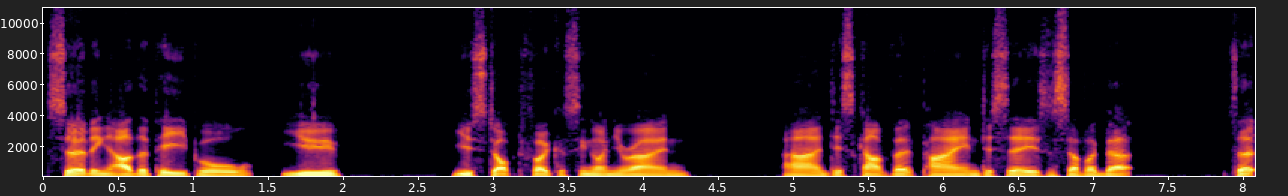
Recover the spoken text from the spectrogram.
serving other people, you, you stopped focusing on your own uh, discomfort, pain, disease, and stuff like that. So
